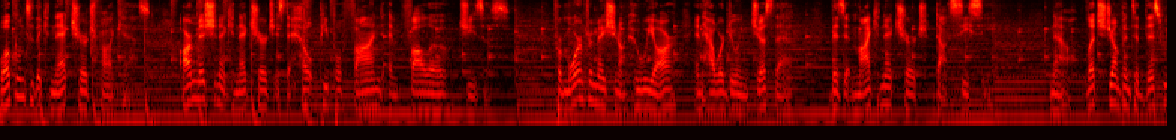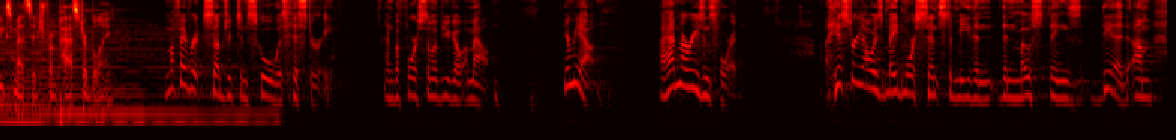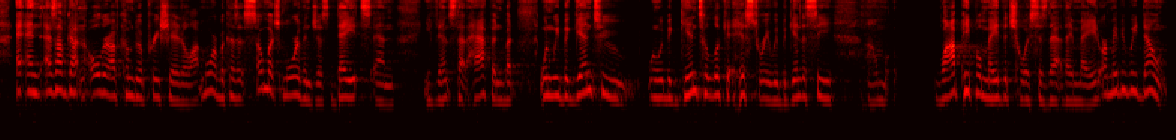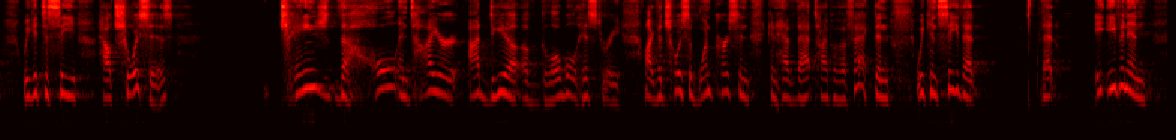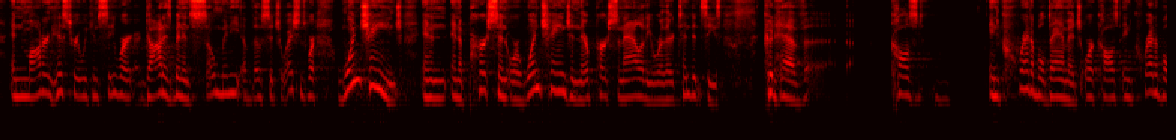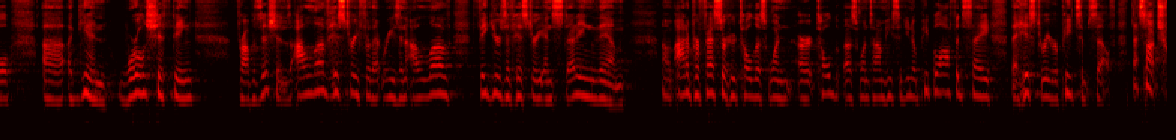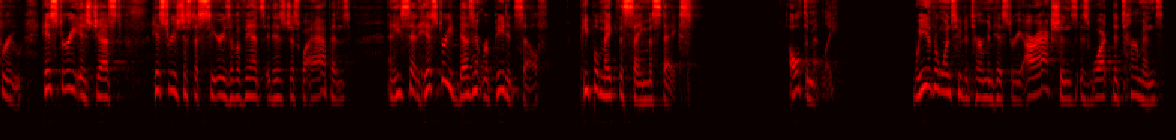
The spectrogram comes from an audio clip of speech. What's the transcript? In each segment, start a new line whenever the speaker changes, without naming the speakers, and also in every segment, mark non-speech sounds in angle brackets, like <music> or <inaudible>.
Welcome to the Connect Church podcast. Our mission at Connect Church is to help people find and follow Jesus. For more information on who we are and how we're doing just that, visit myconnectchurch.cc. Now, let's jump into this week's message from Pastor Blaine.
My favorite subject in school was history. And before some of you go, I'm out. Hear me out. I had my reasons for it history always made more sense to me than, than most things did. Um, and as I've gotten older, I've come to appreciate it a lot more because it's so much more than just dates and events that happen. But when we begin to when we begin to look at history, we begin to see um, why people made the choices that they made, or maybe we don't. We get to see how choices changed the whole entire idea of global history. Like the choice of one person can have that type of effect. And we can see that that even in in modern history, we can see where God has been in so many of those situations where one change in, in a person or one change in their personality or their tendencies could have uh, caused incredible damage or caused incredible, uh, again, world shifting propositions. I love history for that reason. I love figures of history and studying them. Um, I had a professor who told us one or told us one time. He said, "You know, people often say that history repeats itself. That's not true. History is just history is just a series of events. It is just what happens." And he said, "History doesn't repeat itself. People make the same mistakes. Ultimately, we are the ones who determine history. Our actions is what determines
